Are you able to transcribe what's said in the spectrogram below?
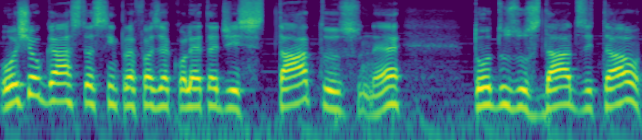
Hoje eu gasto assim para fazer a coleta de status, né? Todos os dados e tal,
